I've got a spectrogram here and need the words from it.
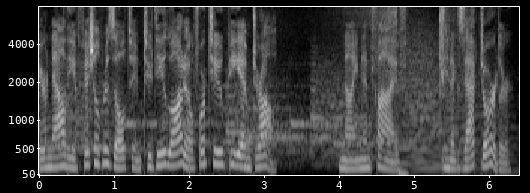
Here now the official result in 2D Lotto for 2 p.m. draw. 9 and 5. In exact order.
